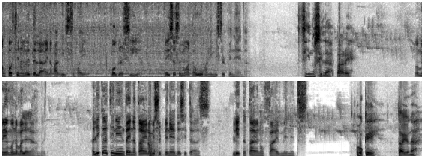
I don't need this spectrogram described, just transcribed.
Ang kotse ng nadala ay nakarehistro kay Paul Garcia na isa sa mga tauhan ni Mr. Pineda. Sino sila pare? Mamaya mo na malalaman. Halika at hinihintay na tayo ni Mr. Pineda si taas. Late na tayo ng 5 minutes. Okay, tayo na.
